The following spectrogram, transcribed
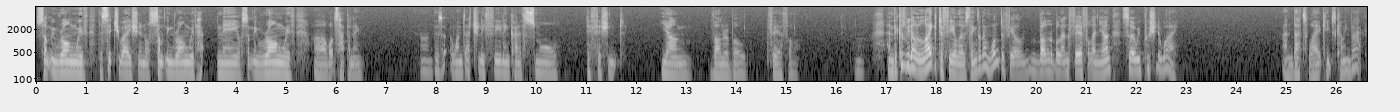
something wrong with the situation, or something wrong with ha- me, or something wrong with uh, what's happening, uh, there's one's actually feeling kind of small, deficient, young, vulnerable, fearful. And because we don't like to feel those things, I don't want to feel vulnerable and fearful and young, so we push it away. And that's why it keeps coming back.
